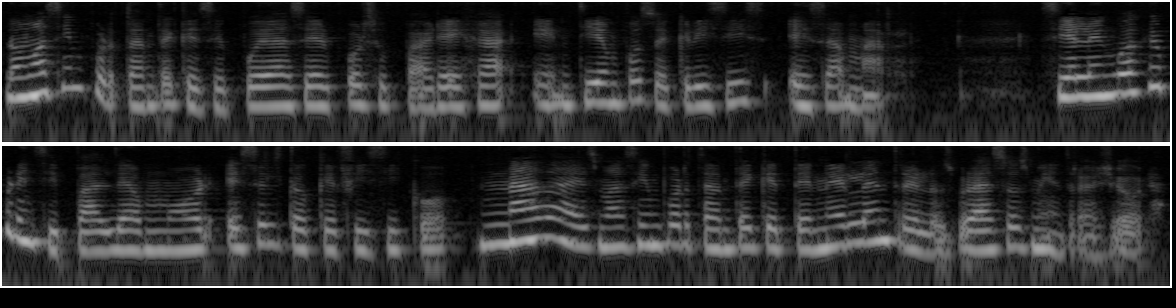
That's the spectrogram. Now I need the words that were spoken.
Lo más importante que se puede hacer por su pareja en tiempos de crisis es amarla. Si el lenguaje principal de amor es el toque físico, nada es más importante que tenerla entre los brazos mientras llora.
